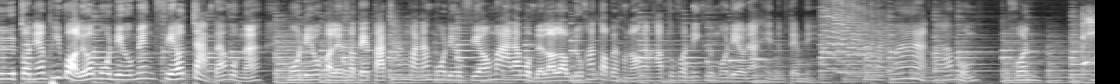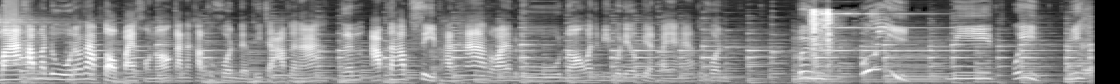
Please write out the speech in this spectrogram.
คือตัวนี้พี่บอกเลยว่าโมเดลแม่งเฟี้ยวจัดนะผมนะโมเดลก่อนเลยสเตตัสช่างมันนะโมเดลเฟี้ยวมากนะผมเดี๋ยวเราเราดูขั้นต่อไปของน้องกันครับทุกคนนี่คือโมเดลนะเห็นเต็มๆนี่น่ารักมากนะครับผมคนมาครับมาดูระดับต่อไปของน้องกันนะครับทุกคนเดี๋ยวพี่จะอัพแล้วนะ เงินอัพนะครับ4,500นะมาดูน้องว่าจะมีโมเดลเปลี่ยนไปยังไงทุกคน ปึ้งอุ้ย มีอุ้ย มีห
